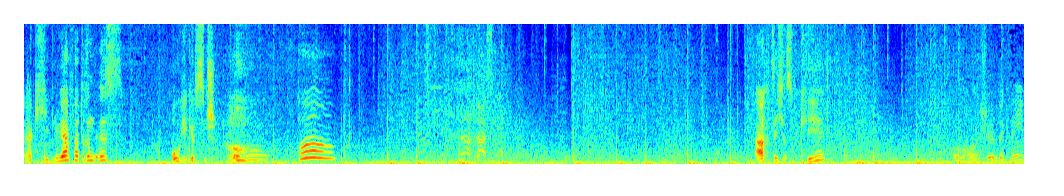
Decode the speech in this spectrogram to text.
Raketenwerfer drin ist? Oh, hier gibt es einen Sch oh. Oh. Nachlassen! 80 ist okay. Schön bequem.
